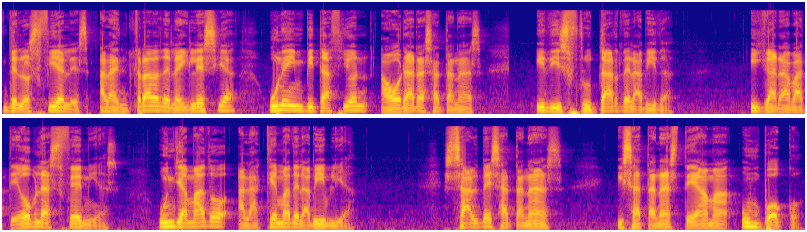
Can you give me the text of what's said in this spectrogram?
de los fieles a la entrada de la iglesia una invitación a orar a Satanás y disfrutar de la vida, y garabateó blasfemias, un llamado a la quema de la Biblia. Salve Satanás, y Satanás te ama un poco.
